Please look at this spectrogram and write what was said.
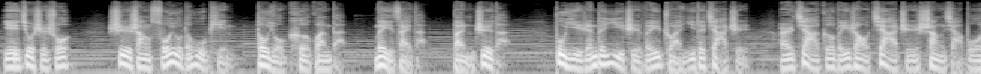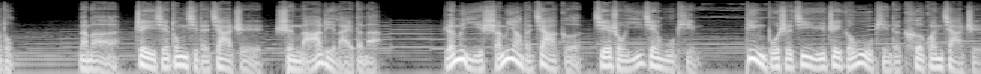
也就是说，世上所有的物品都有客观的、内在的、本质的，不以人的意志为转移的价值，而价格围绕价值上下波动。那么这些东西的价值是哪里来的呢？人们以什么样的价格接受一件物品，并不是基于这个物品的客观价值。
